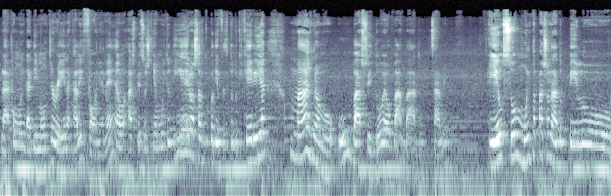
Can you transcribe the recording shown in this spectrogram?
da comunidade de Monterey, na Califórnia, né? É as pessoas tinham muito dinheiro, achavam que podia fazer tudo o que queria, mas, meu amor, o bastidor é o babado, sabe? Eu sou muito apaixonado pelo.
